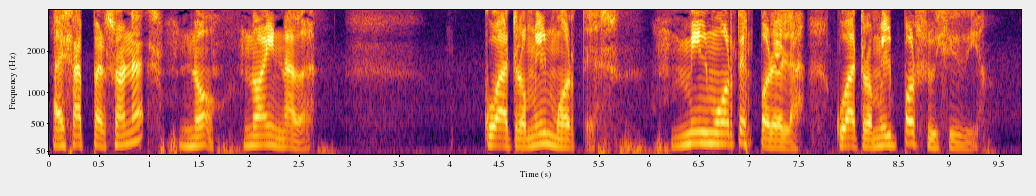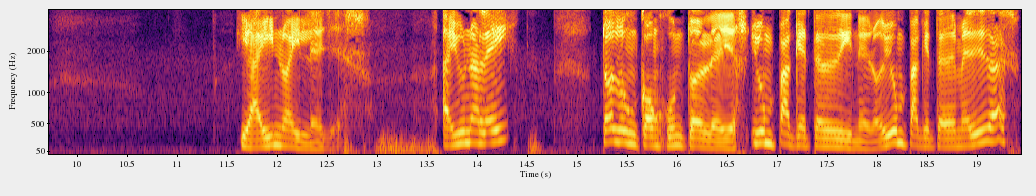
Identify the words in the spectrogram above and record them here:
a esas personas? No, no hay nada. Cuatro mil muertes. Mil muertes por ELA. Cuatro mil por suicidio. Y ahí no hay leyes. Hay una ley, todo un conjunto de leyes y un paquete de dinero y un paquete de medidas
